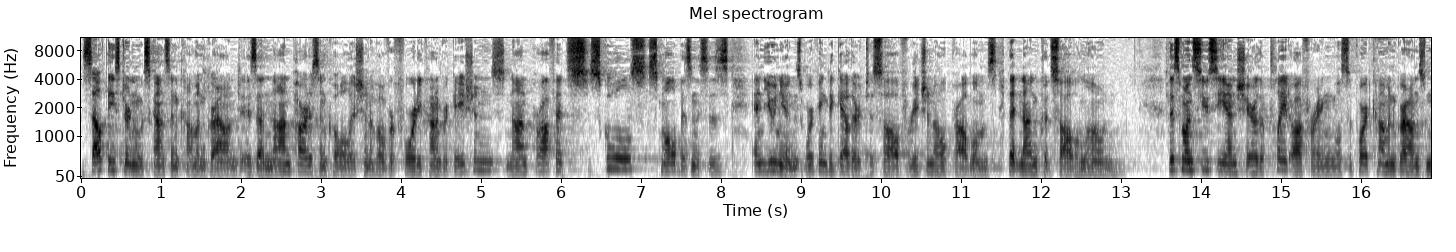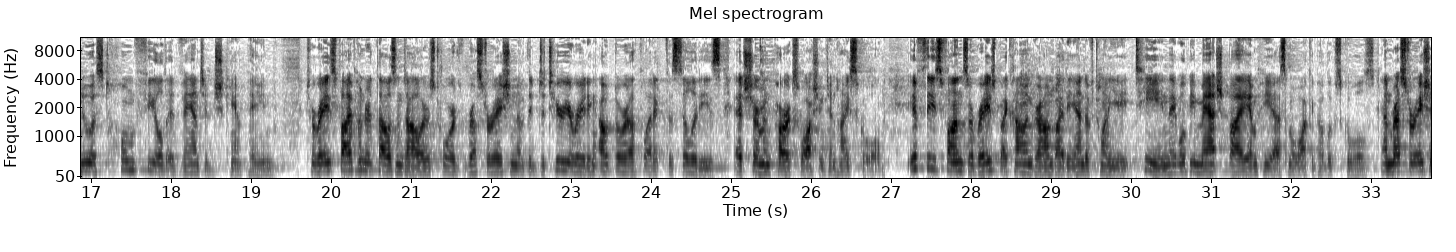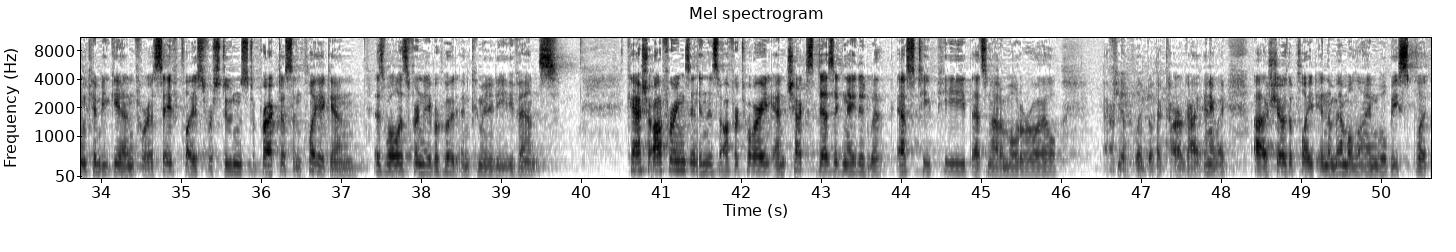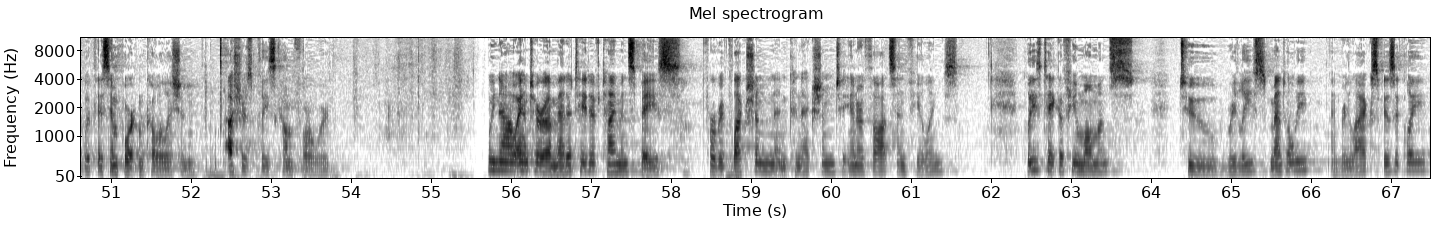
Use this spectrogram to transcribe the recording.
Southeastern Wisconsin Common Ground is a nonpartisan coalition of over 40 congregations, nonprofits, schools, small businesses, and unions working together to solve regional problems that none could solve alone. This month's UCN Share the Plate offering will support Common Ground's newest Home Field Advantage campaign to raise $500,000 toward restoration of the deteriorating outdoor athletic facilities at Sherman Parks Washington High School. If these funds are raised by Common Ground by the end of 2018, they will be matched by MPS, Milwaukee Public Schools, and restoration can begin for a safe place for students to practice and play again, as well as for neighborhood and community events. Cash offerings in this offertory and checks designated with STP, that's not a motor oil, if you lived with a car guy, anyway, uh, share the plate in the memo line will be split with this important coalition. Ushers, please come forward. We now enter a meditative time and space for reflection and connection to inner thoughts and feelings. Please take a few moments to release mentally and relax physically.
